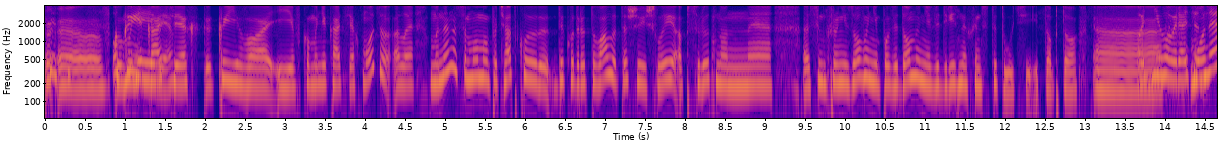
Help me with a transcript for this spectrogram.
е, в комунікаціях. Києва і в комунікаціях МОЗу, але мене на самому початку дико дратувало те, що йшли абсолютно не синхронізовані повідомлення від різних інституцій. Тобто е, одні говорять МОЗ, одне,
